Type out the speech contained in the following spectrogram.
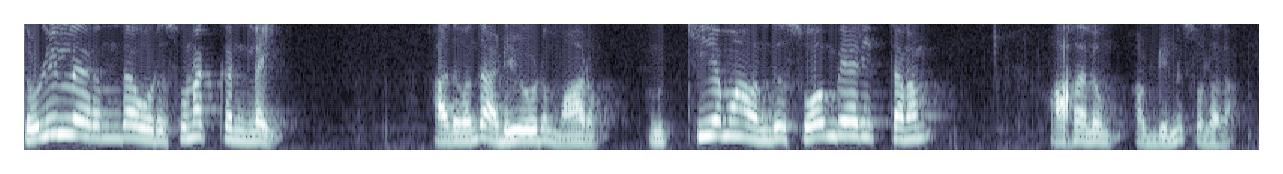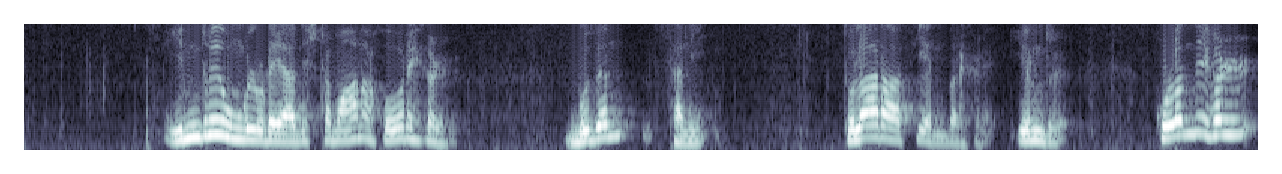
தொழிலில் இருந்த ஒரு சுணக்க நிலை அது வந்து அடியோடு மாறும். முக்கியமாக வந்து சோம்பேறித்தனம் அகலும் அப்படின்னு சொல்லலாம். இன்று உங்களுடைய அதிர்ஷ்டமான ஹோரைகள் புதன் சனி. துளாராசி அன்பர்களே இன்று குழந்தைகள்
